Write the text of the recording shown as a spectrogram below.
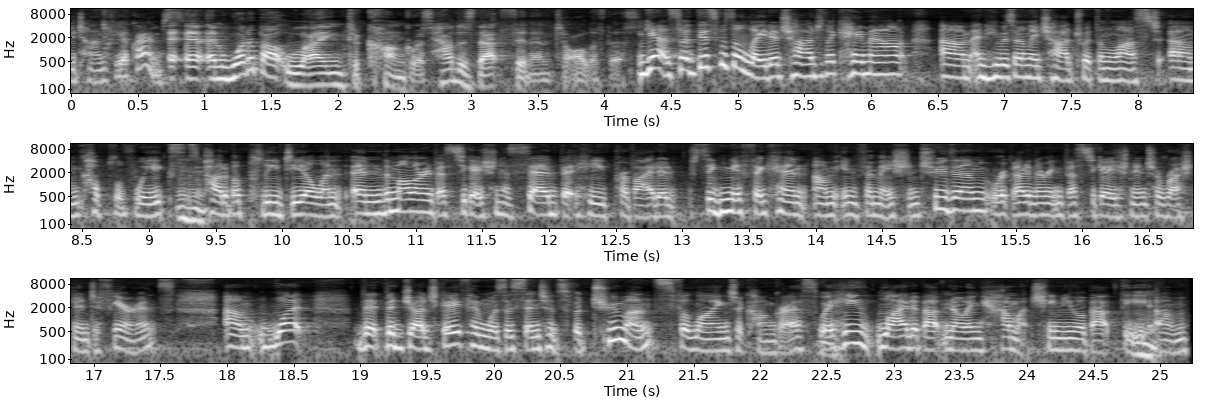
do time for your crimes. And, and, what about lying to Congress? How does that fit into all of this? Yeah, so this was a later charge that came out, um, and he was only charged with in the last um, couple of weeks mm-hmm. as part of a plea deal. And, and, the Mueller investigation has said that he provided significant um, information to them regarding their investigation into Russian interference. Um, what the, the, judge gave him was a sentence for two months for lying to Congress, where mm. he lied about knowing how much he knew about the mm. Um,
